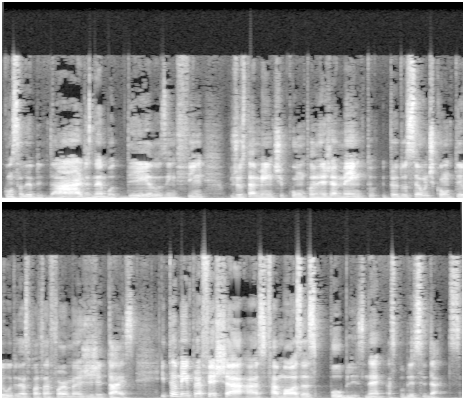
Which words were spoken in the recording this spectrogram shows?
com celebridades, né? Modelos, enfim, justamente com planejamento e produção de conteúdo nas plataformas digitais. E também para fechar as famosas publis, né? As publicidades.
